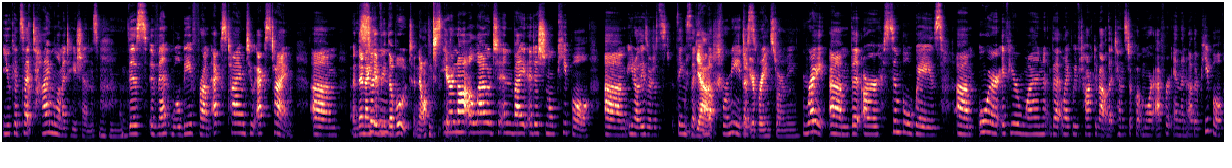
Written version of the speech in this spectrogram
you could set time limitations. Mm-hmm. This event will be from X time to X time. Um, And then I give you the boot. No, I'm just kidding. You're not allowed to invite additional people. Um, you know, these are just things that Yeah, come up for me. that Just you're brainstorming. Right, um, that are simple ways. Um, or if you're one that, like we've talked about, that tends to put more effort in than other people,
